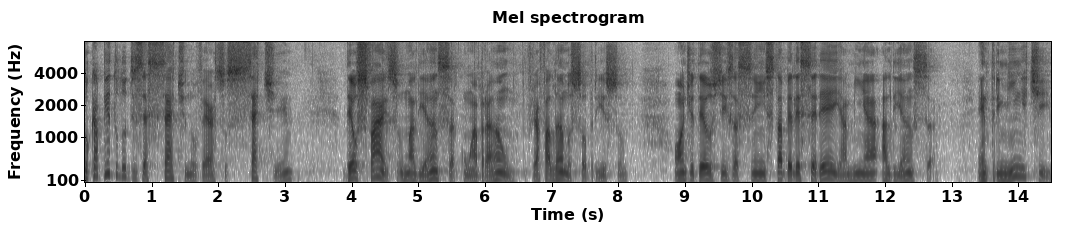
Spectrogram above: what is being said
No capítulo 17, no verso 7, Deus faz uma aliança com Abraão, já falamos sobre isso, onde Deus diz assim: Estabelecerei a minha aliança entre mim e ti,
